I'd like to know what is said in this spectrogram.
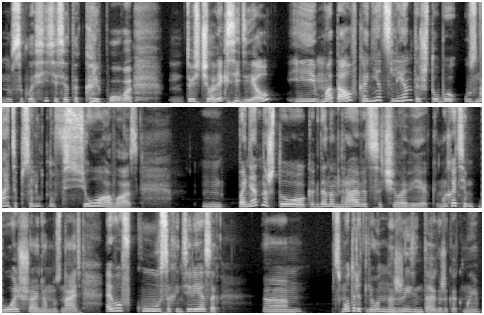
ну, согласитесь, это крипово. То есть человек сидел и мотал в конец ленты, чтобы узнать абсолютно все о вас. Понятно, что когда нам нравится человек, мы хотим больше о нем узнать, о его вкусах, интересах, эм, смотрит ли он на жизнь так же, как мы.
